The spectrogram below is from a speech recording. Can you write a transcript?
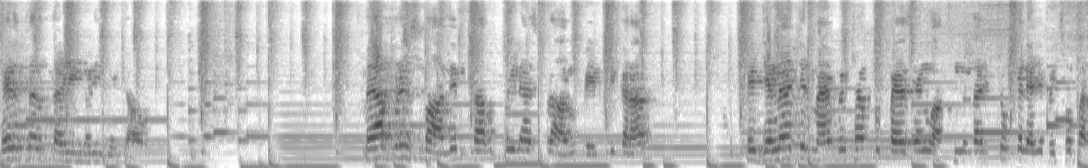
ਸਿਰ ਤਰ ਤੜੀ ਗੜੀ ਬਚਾਓ ਮੈਂ ਆਪਣੇ ਸੁਭਾਅ ਦੇ ਮੁਤਾਬਕ ਪਹਿਲਾਂ ਇਸ ਭਰਾ ਨੂੰ ਬੇਨਤੀ ਕਰਾਂ ਤੇ ਜਿੰਨਾ ਚਿਰ ਮੈਂ ਬੈਠਾ ਕੋਈ ਪੈਸੇ ਨੂੰ ਹੱਥ ਦਿੰਦਾ ਚੁੱਕ ਕੇ ਲੈ ਜਾ ਪਿੱਛੋਂ ਪਰ।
